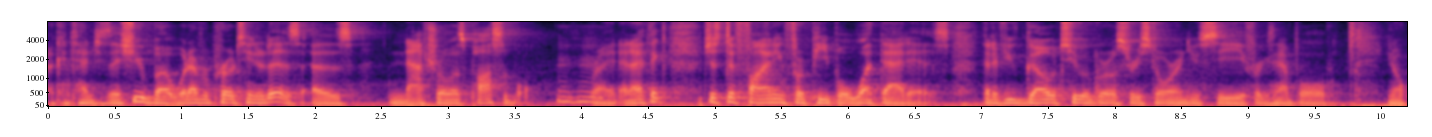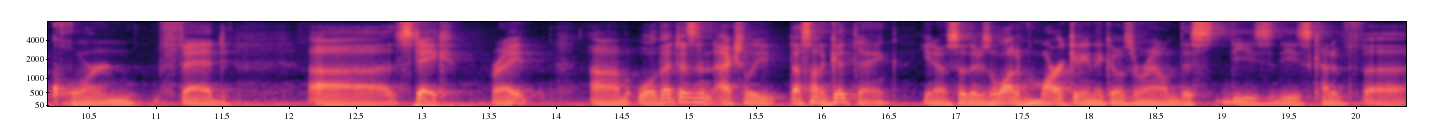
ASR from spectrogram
a contentious issue, but whatever protein it is, as natural as possible, right? And I think just defining for people what that is. That if you go to a grocery store and you see, for example, you know, corn-fed uh, steak, right? Um, well, that doesn't actually. That's not a good thing, you know. So there's a lot of marketing that goes around this these these kind of uh,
